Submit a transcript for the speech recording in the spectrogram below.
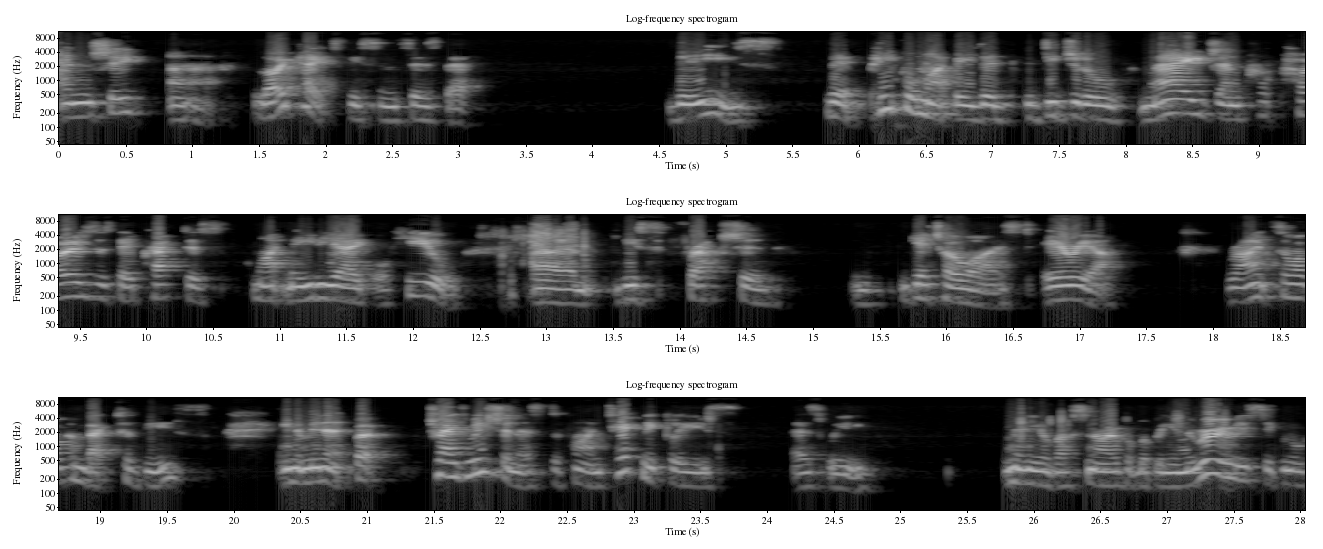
And she uh, locates this and says that these, that people might be the, the digital mage and proposes their practice might mediate or heal um, this fractured ghettoized area, right? So I'll come back to this in a minute. But transmission, as defined technically, is, as we many of us know probably in the room, is signal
